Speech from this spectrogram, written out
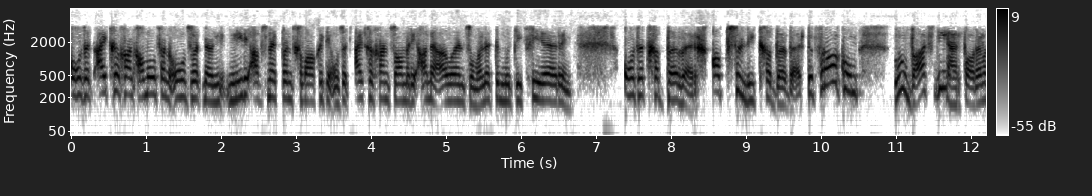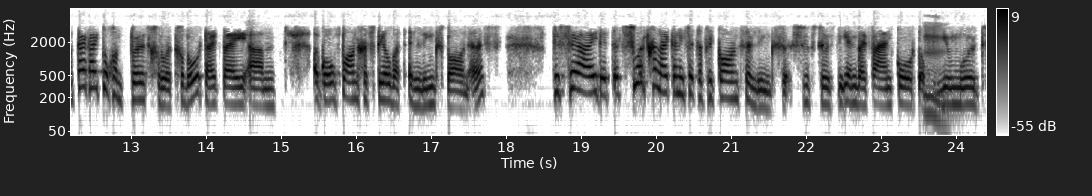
ons het uitgegaan almal van ons wat nou nie die afsnypunt gemaak het nie. Ons het uitgegaan saam met die ander ouens om hulle te motiveer en ons het gebibber, absoluut gebibber. Te vra kom, hoe was die ervaring? Want kyk hy het tog in Perth groot geword. Hy het by 'n um, golfbaan gespeel wat 'n linksbaan is. Toe sê hy dit is soortgelyk aan die Suid-Afrikaanse links, soos, soos die een by Fancourt of mm. Newwood.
